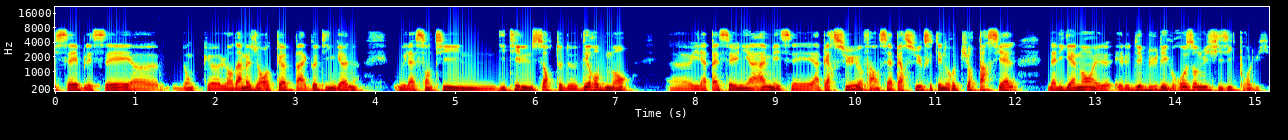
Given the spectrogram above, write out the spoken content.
s'est blessé euh, donc euh, lors d'un match de Rock Cup à Göttingen où il a senti, dit-il, une sorte de dérobement. Il a passé une IRM et s'est aperçu, enfin on s'est aperçu que c'était une rupture partielle d'un ligament et, le début des gros ennuis physiques pour lui.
